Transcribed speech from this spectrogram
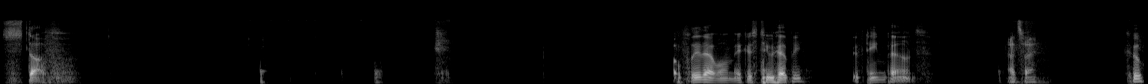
stuff. Hopefully that won't make us too heavy. 15 pounds. That's fine. Cool.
